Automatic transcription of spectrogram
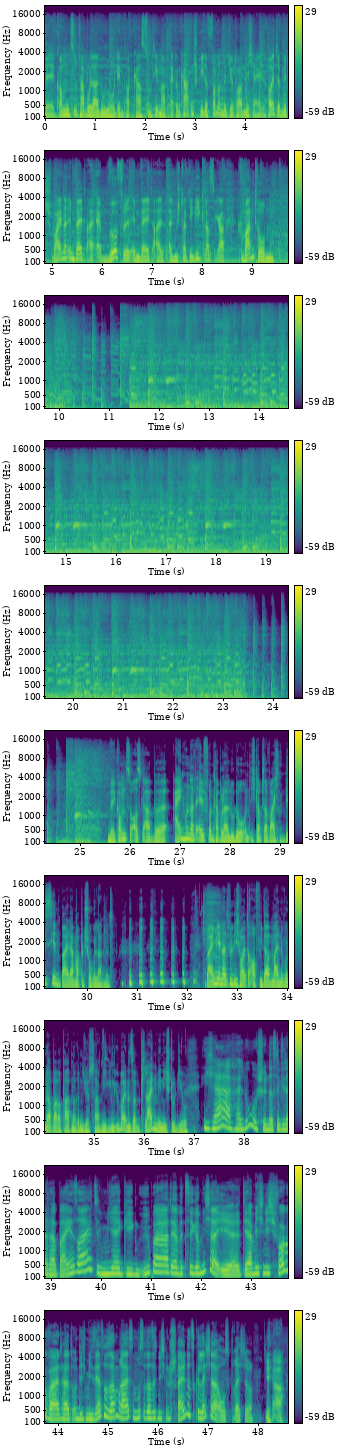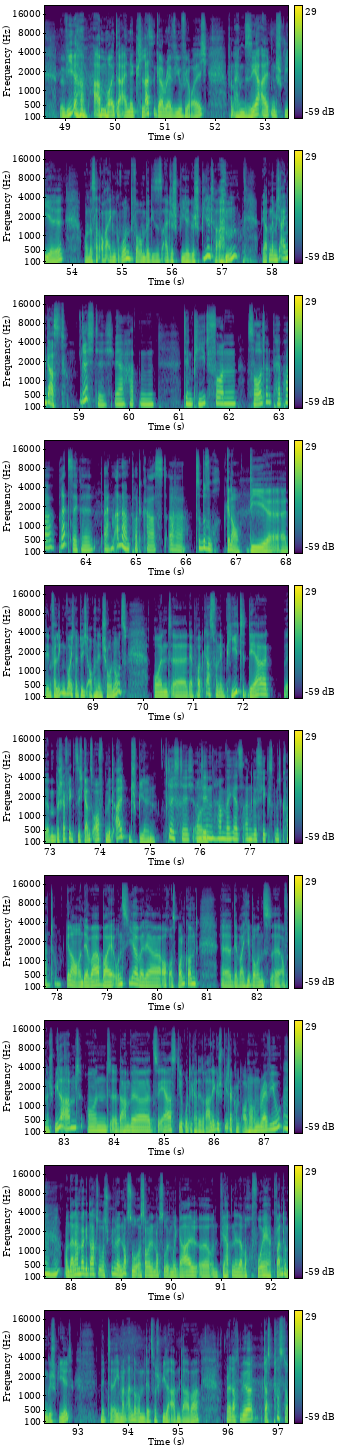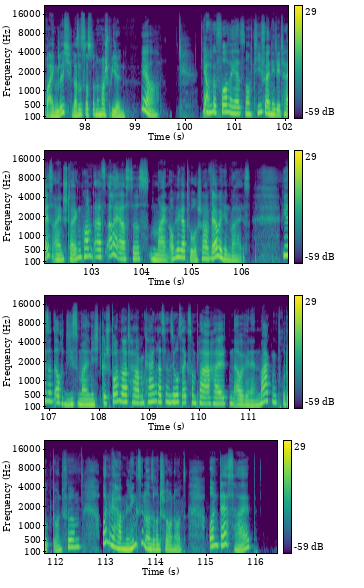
Willkommen zu Tabula Ludo, dem Podcast zum Thema Brett- und Kartenspiele von und mit Jutta und Michael. Heute mit Schweine im Weltall, äh, Würfel im Weltall, einem Strategieklassiker Quantum. Willkommen zur Ausgabe 111 von Tabula Ludo und ich glaube, da war ich ein bisschen bei der Muppet Show gelandet. bei mir natürlich heute auch wieder meine wunderbare Partnerin Jutta mir gegenüber in unserem kleinen Ministudio. Ja, hallo, schön, dass ihr wieder dabei seid. Mir gegenüber der witzige Michael, der mich nicht vorgewarnt hat und ich mich sehr zusammenreißen musste, dass ich nicht in schallendes Gelächter ausbreche. Ja, wir haben heute eine Klassiker-Review für euch von einem sehr alten Spiel. Und das hat auch einen Grund, warum wir dieses alte Spiel gespielt haben. Wir hatten nämlich einen Gast. Richtig, wir hatten den Pete von Salt and Pepper Brettsäckel, einem anderen Podcast, äh, zu Besuch. Genau, die, äh, den verlinken wir euch natürlich auch in den Show Notes. Und äh, der Podcast von dem Pete, der beschäftigt sich ganz oft mit alten Spielen. Richtig, und, und, den haben wir jetzt angefixt mit Quantum. Genau, und der war bei uns hier, weil der auch aus Bonn kommt. Äh, der war hier bei uns äh, auf einem Spieleabend und äh, da haben wir zuerst die Rote Kathedrale gespielt, da kommt auch noch ein Review. Mhm. Und dann haben wir gedacht, was spielen wir denn noch so, was haben wir denn noch so im Regal? Äh, und wir hatten in der Woche vorher Quantum gespielt mit äh, jemand anderem, der zum Spieleabend da war. Und da dachten wir, das passt doch eigentlich, lass uns das doch nochmal spielen. Ja, ja. Und bevor wir jetzt noch tiefer in die Details einsteigen, kommt als allererstes mein obligatorischer Werbehinweis. Wir sind auch diesmal nicht gesponsert, haben kein Rezensionsexemplar erhalten, aber wir nennen Marken, Produkte und Firmen und wir haben Links in unseren Shownotes. Und deshalb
